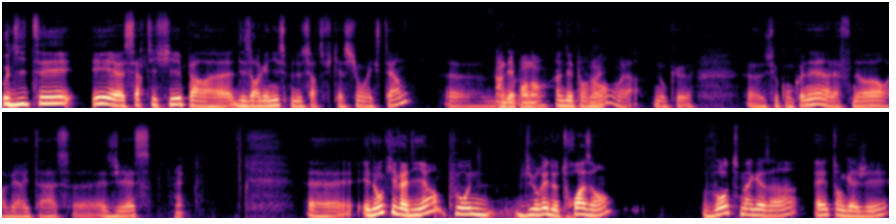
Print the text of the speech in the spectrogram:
audité et certifié par des organismes de certification externes. indépendants Indépendants, voilà. Donc, ceux qu'on connaît, hein, la FNOR, Veritas, SGS. Euh, et donc, il va dire, pour une durée de trois ans, votre magasin est engagé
